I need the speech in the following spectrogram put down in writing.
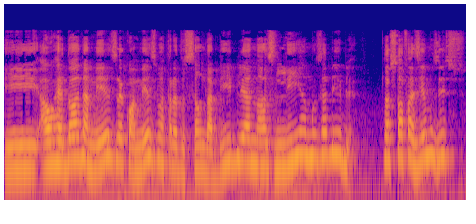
e ao redor da mesa, com a mesma tradução da Bíblia, nós líamos a Bíblia. Nós só fazíamos isso.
